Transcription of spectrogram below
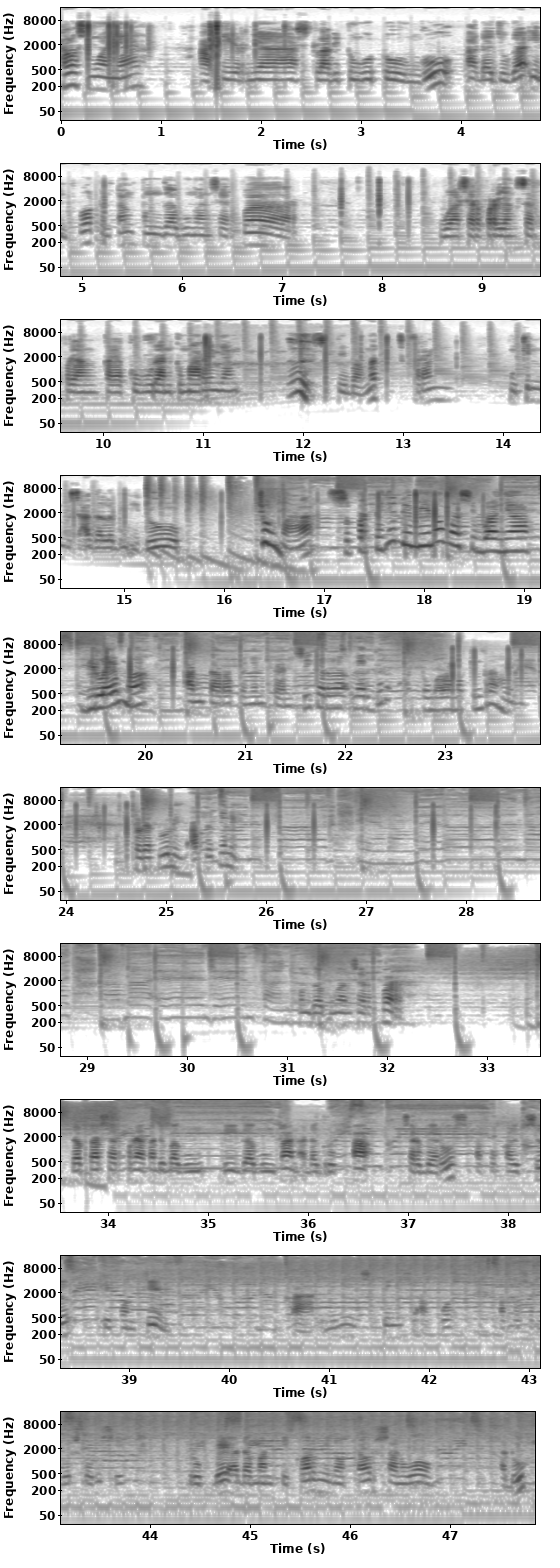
Halo semuanya, akhirnya setelah ditunggu-tunggu ada juga info tentang penggabungan server. Buat server yang server yang kayak kuburan kemarin yang uh sepi banget, sekarang mungkin bisa agak lebih hidup. Cuma sepertinya di Mino masih banyak dilema antara pengen fancy karena merger atau malah makin rame. Kita lihat dulu nih update-nya nih. Penggabungan server. Daftar server yang akan dibagung, digabungkan ada grup A Cerberus, Apocalypse, Typhon King nah ini nih spin si Apos Apos Cerberus sih. Grup B ada Manticore, Minotaur, Sunworm. Aduh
